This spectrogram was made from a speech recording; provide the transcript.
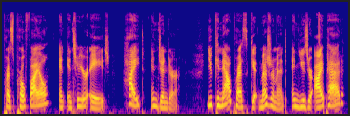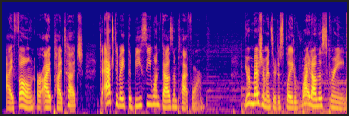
press Profile, and enter your age, height, and gender. You can now press Get Measurement and use your iPad, iPhone, or iPod Touch to activate the BC1000 platform. Your measurements are displayed right on the screen.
